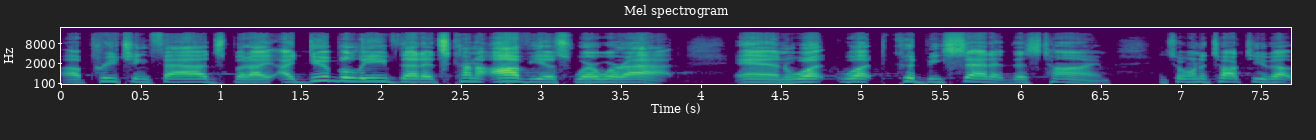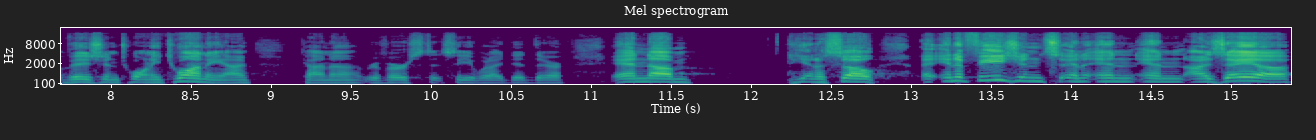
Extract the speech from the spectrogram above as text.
uh, preaching fads, but I, I do believe that it's kind of obvious where we're at and what, what could be said at this time. And so I want to talk to you about Vision 2020. I kind of reversed it, see what I did there. And, um, you know, so uh, in Ephesians and in, in, Isaiah,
